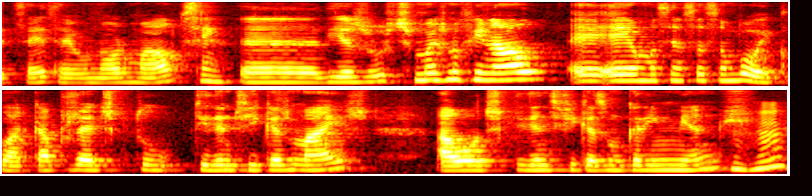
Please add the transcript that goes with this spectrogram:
etc. É o normal. Uh, de ajustes, mas no final é, é uma sensação boa. E claro que há projetos que tu te identificas mais, há outros que te identificas um bocadinho menos, Uhum.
